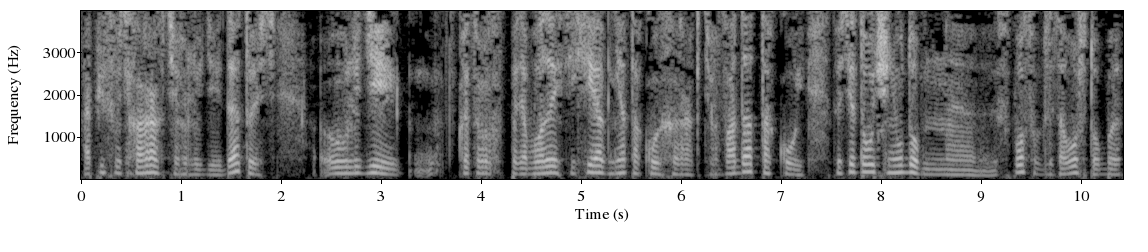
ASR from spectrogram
описывать характер людей, да, то есть у людей, в которых преобладает стихия огня такой характер, вода такой. То есть это очень удобный способ для того, чтобы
